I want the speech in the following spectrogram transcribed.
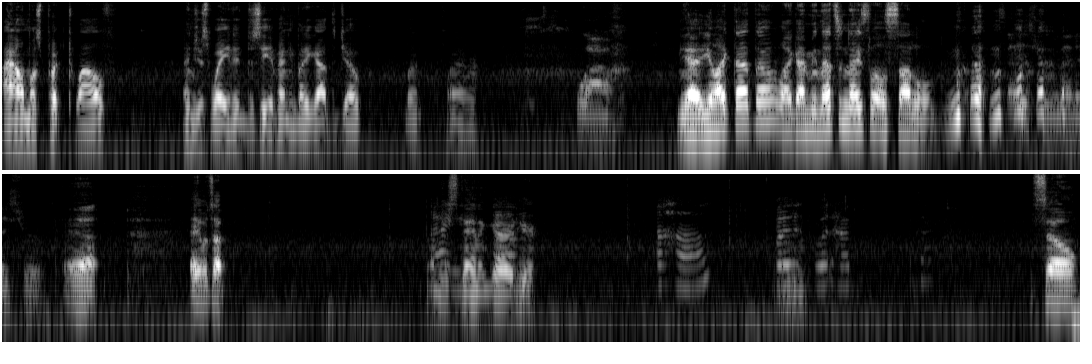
I almost put 12 and just waited to see if anybody got the joke, but whatever. Wow, Yeah, you like that though? Like, I mean, that's a nice little subtle. that is true. That is true. yeah. Hey, what's up? I'm Hi, just standing guard um, here. Uh huh. What Mhm. what happened? So,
